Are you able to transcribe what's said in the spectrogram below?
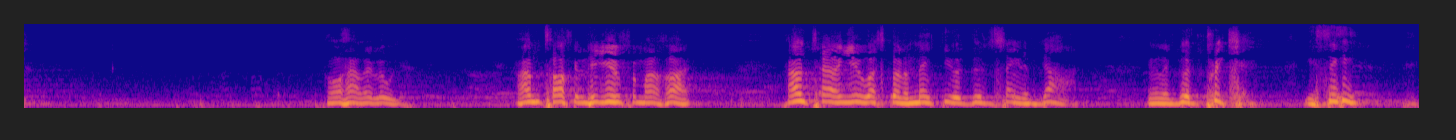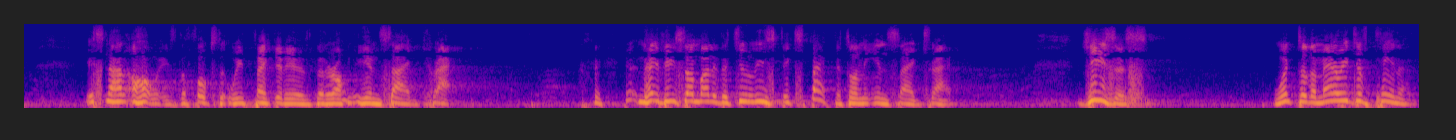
Oh, hallelujah. I'm talking to you from my heart. I'm telling you what's going to make you a good saint of God and a good preacher. You see, it's not always the folks that we think it is that are on the inside track. It may be somebody that you least expect that's on the inside track. Jesus went to the marriage of Cana.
